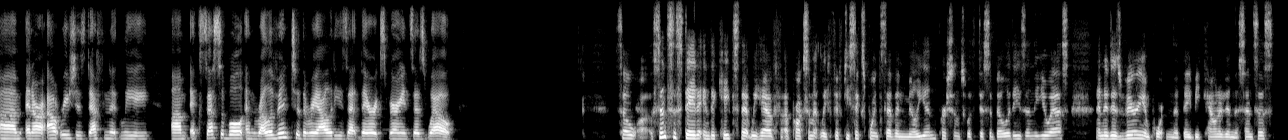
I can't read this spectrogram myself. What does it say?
um, and our outreach is definitely um, accessible and relevant to the realities that they're experiencing as well? So, uh, census data indicates that we have approximately 56.7 million persons with disabilities in the US, and it is very important that they be counted in the census.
